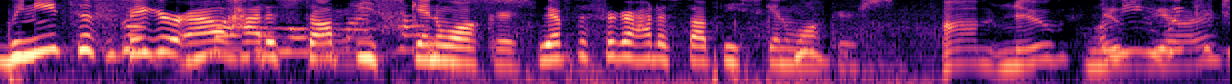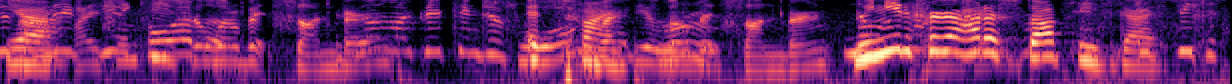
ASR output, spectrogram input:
We need to figure out how to stop these skinwalkers. We have to figure out how to stop these skinwalkers. Um, noob, noob I mean, we could just Yeah. live I think he's a little bit It's not sunburned. like they can just It's fine. Might be a little bit sunburned. We need to figure out how to stop It's- these It's because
